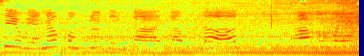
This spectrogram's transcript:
see, we are now concluding the, the vlog. Uh, we were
